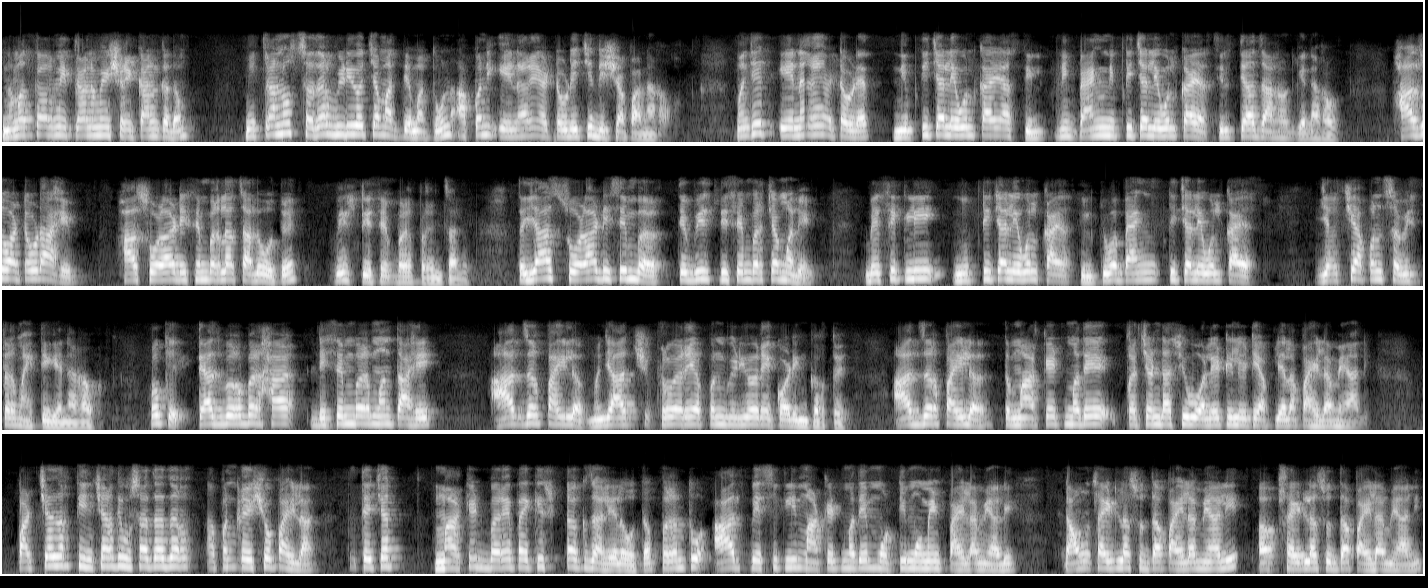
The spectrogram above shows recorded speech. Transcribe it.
नमस्कार मित्रांनो मी श्रीकांत कदम. मित्रांनो सदर व्हिडिओच्या माध्यमातून आपण येणाऱ्या आठवड्याची दिशा पाहणार आहोत. म्हणजे येणाऱ्या आठवड्यात निफ्टीच्या लेवल काय असतील आणि बँक निफ्टीच्या लेवल काय असतील त्या जाणून घेणार आहोत. हा जो आठवडा आहे हा सोळा डिसेंबरला चालू होतोय वीस डिसेंबर पर्यंत चालू. तर या सोळा डिसेंबर ते वीस डिसेंबरच्या मध्ये बेसिकली निफ्टीच्या लेवल काय असतील किंवा बँक निफ्टीच्या लेवल काय असतील याची आपण सविस्तर माहिती घेणार आहोत. ओके त्याचबरोबर हा डिसेंबर मंथ आहे. आज जर पाहिलं म्हणजे आज शुक्रवारी आपण व्हिडिओ रेकॉर्डिंग करतोय. आज जर पाहिलं तर मार्केटमध्ये प्रचंड अशी व्हॉलेटिलिटी आपल्याला पाहायला मिळाली. पाठच्या जर तीन चार दिवसाचा जर आपण रेशो पाहिला तर त्याच्यात मार्केट बऱ्यापैकी स्टक झालेलं होतं. परंतु आज बेसिकली मार्केटमध्ये मोठी मुवमेंट पाहायला मिळाली. डाऊन साईडला सुद्धा पाहायला मिळाली अप साईडला सुद्धा पाहायला मिळाली.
